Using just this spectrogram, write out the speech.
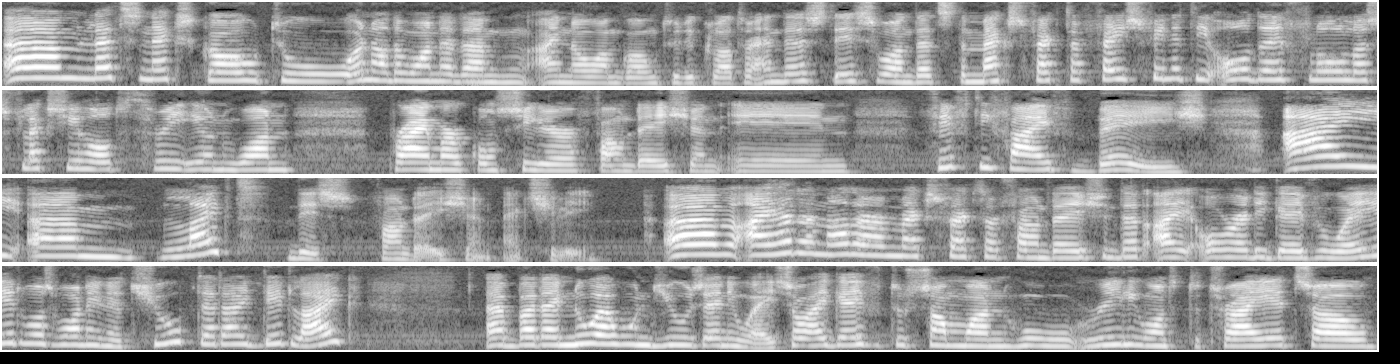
Um, let's next go to another one that I'm I know I'm going to declutter, and that's this one. That's the Max Factor Facefinity All Day Flawless Flexi Hold 3-in-1 Primer, Concealer, Foundation in 55 beige. I um, liked this foundation actually. Um, I had another Max Factor foundation that I already gave away. It was one in a tube that I did like. Uh, but I knew I wouldn't use anyway. So I gave it to someone who really wanted to try it. So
